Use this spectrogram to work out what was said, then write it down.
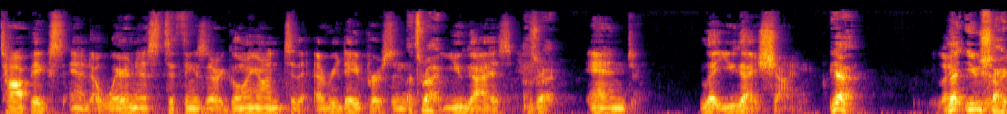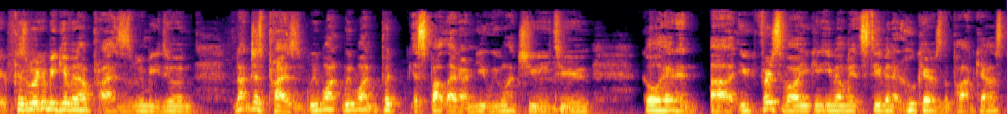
topics and awareness to things that are going on to the everyday person. That's right. You guys, That's right. and let you guys shine. Yeah, Like, let you shine because we're gonna be giving out prizes. We're gonna be doing not just prizes. We want we want to put a spotlight on you. We want you to go ahead and uh, you first of all you can email me at stephen at Who Cares the Podcast,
